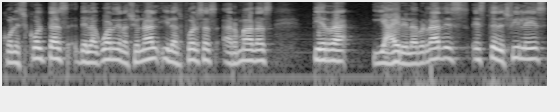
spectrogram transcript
con escoltas de la Guardia Nacional y las Fuerzas Armadas, Tierra y Aire. La verdad es, este desfile es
